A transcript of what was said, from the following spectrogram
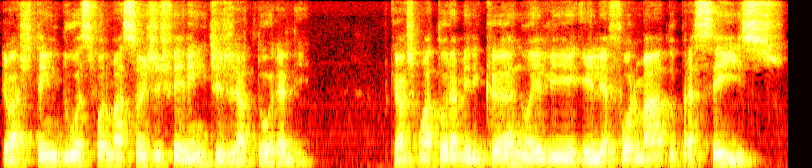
Eu acho que tem duas formações diferentes de ator ali. Porque eu acho que um ator americano, ele, ele é formado para ser isso,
